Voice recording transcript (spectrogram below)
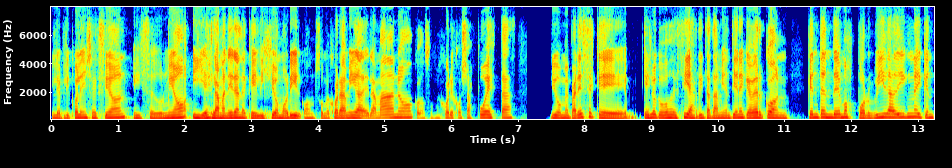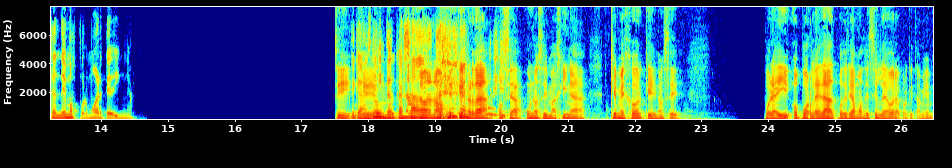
le aplicó la inyección y se durmió y es la manera en la que eligió morir, con su mejor amiga de la mano, con sus mejores joyas puestas. Digo, me parece que, que es lo que vos decías, Rita, también tiene que ver con qué entendemos por vida digna y qué entendemos por muerte digna. Sí, Te quedaste eh, muy. No, no, no, es que es verdad. O sea, uno se imagina qué mejor que, no sé, por ahí o por la edad, podríamos decirle ahora, porque también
